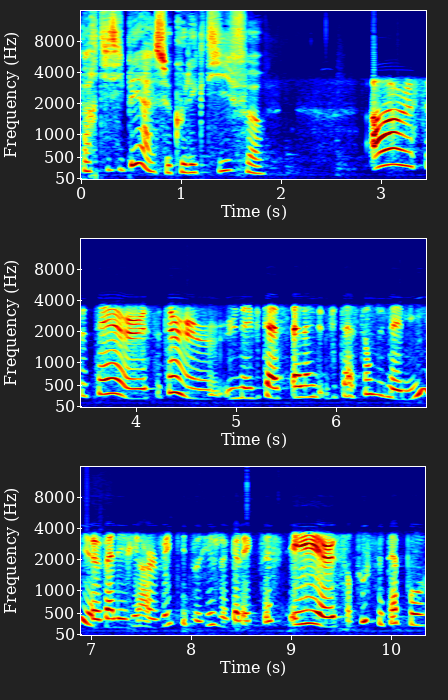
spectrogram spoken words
participé à ce collectif? Ah, c'était c'était une invitation à l'invitation d'une amie, Valérie Harvey, qui dirige le collectif, et surtout c'était pour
